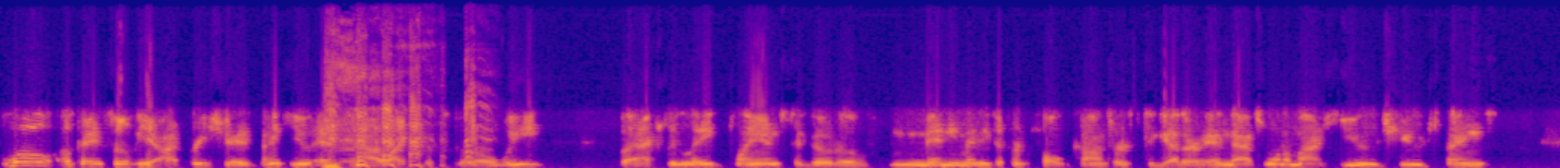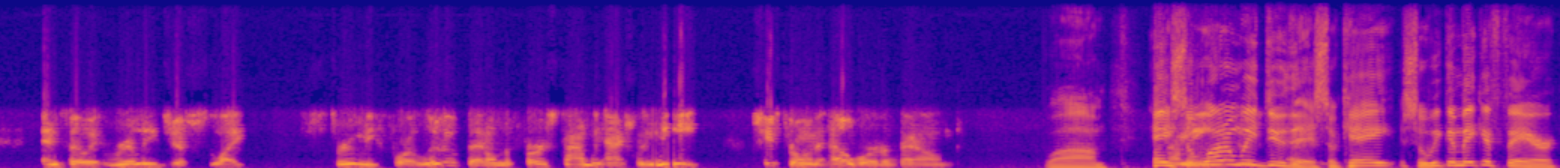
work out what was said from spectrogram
Well, okay, so yeah, I appreciate it. Thank you. And, and I like this girl. We actually laid plans to go to many, many different folk concerts together, and that's one of my huge, huge things. And so it really just like threw me for a loop that on the first time we actually meet, she's throwing the L word around. Wow. Hey, I so mean, why don't we do this, okay? So we can make it fair.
